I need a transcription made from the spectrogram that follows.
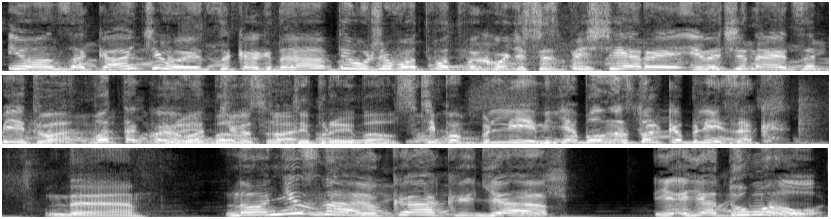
и он заканчивается, когда ты уже вот-вот выходишь из пещеры и начинается битва. Вот такое вот Проебался, чувство. ты проебался. Типа, блин, я был настолько близок. Да. Но не знаю, как я... Я, я думал,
